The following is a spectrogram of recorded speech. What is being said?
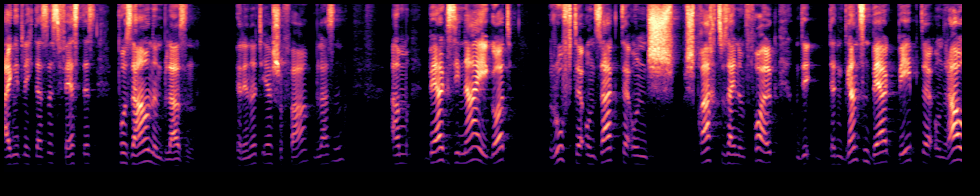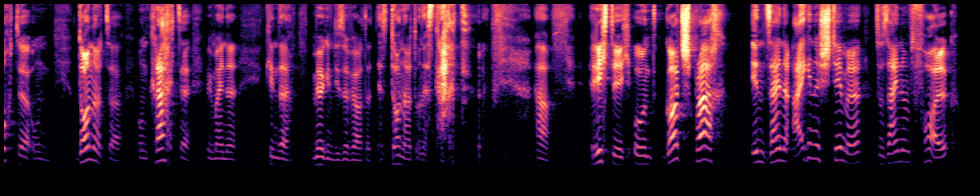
Eigentlich das ist Fest des Posaunenblasen. Erinnert ihr Schofarblasen? Am Berg Sinai, Gott rufte und sagte und sprach zu seinem Volk und die, den ganzen Berg bebte und rauchte und donnerte und krachte, wie meine Kinder mögen diese Wörter. Es donnert und es kracht. ja, richtig. Und Gott sprach in seine eigene Stimme zu seinem Volk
